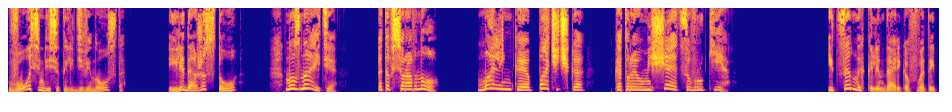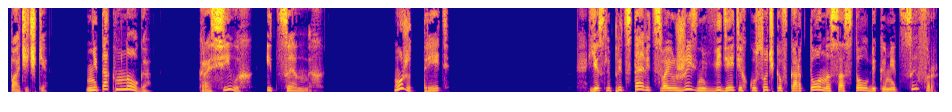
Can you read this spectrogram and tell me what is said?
восемьдесят или девяносто, или даже сто. Но знаете, это все равно маленькая пачечка, которая умещается в руке. И ценных календариков в этой пачечке не так много. Красивых и ценных. Может, треть. Если представить свою жизнь в виде этих кусочков картона со столбиками цифр,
